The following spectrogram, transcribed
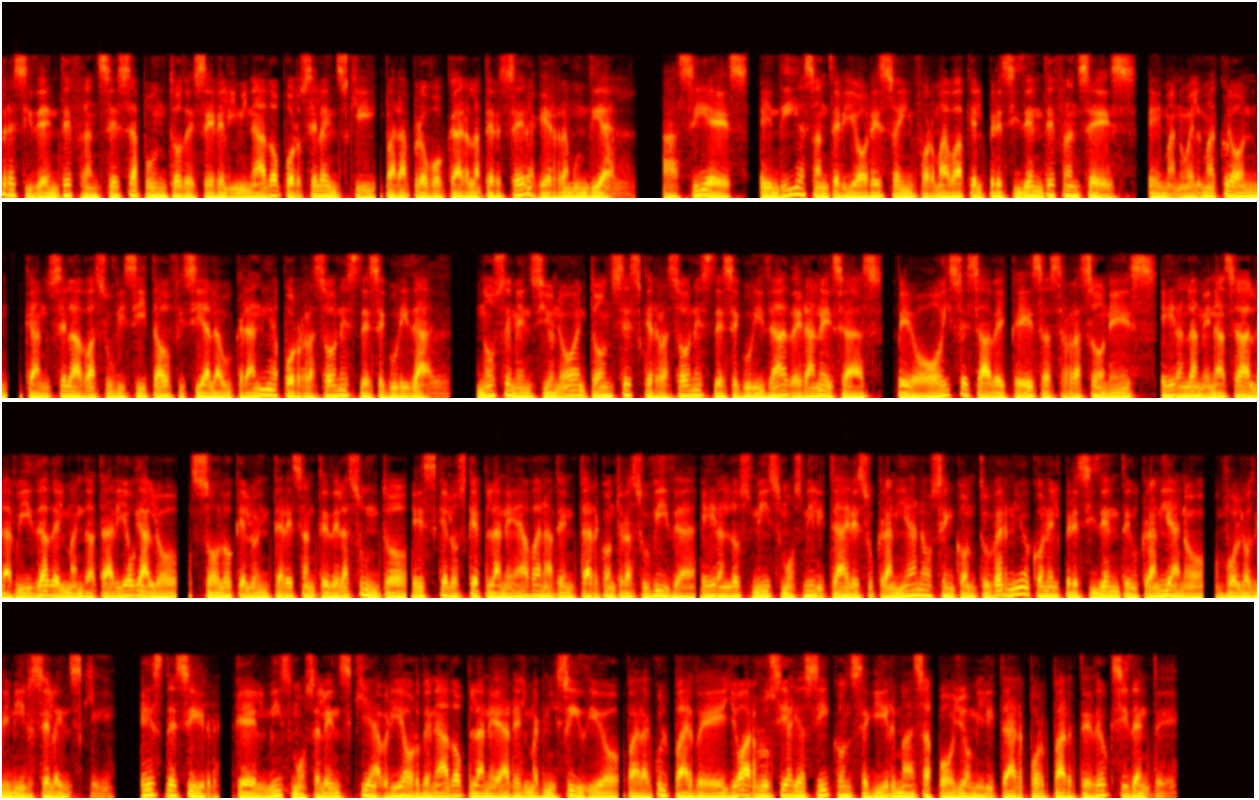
presidente francés a punto de ser eliminado por Zelensky para provocar la Tercera Guerra Mundial. Así es, en días anteriores se informaba que el presidente francés, Emmanuel Macron, cancelaba su visita oficial a Ucrania por razones de seguridad. No se mencionó entonces qué razones de seguridad eran esas, pero hoy se sabe que esas razones eran la amenaza a la vida del mandatario galo, solo que lo interesante del asunto es que los que planeaban atentar contra su vida eran los mismos militares ucranianos en contubernio con el presidente ucraniano, Volodymyr Zelensky. Es decir, que el mismo Zelensky habría ordenado planear el magnicidio para culpar de ello a Rusia y así conseguir más apoyo militar por parte de Occidente.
